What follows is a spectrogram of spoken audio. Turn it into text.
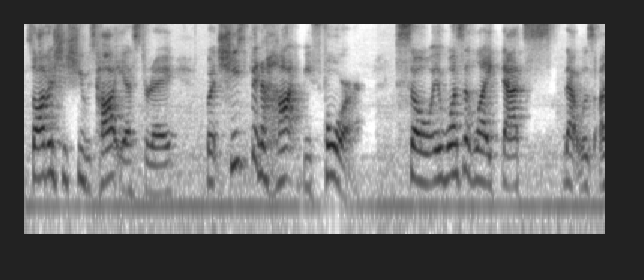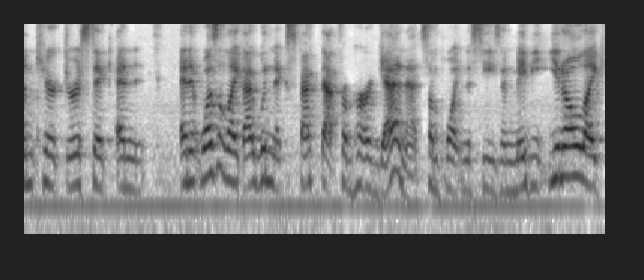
So obviously she was hot yesterday, but she's been hot before. So it wasn't like that's that was uncharacteristic and and it wasn't like I wouldn't expect that from her again at some point in the season. Maybe, you know, like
